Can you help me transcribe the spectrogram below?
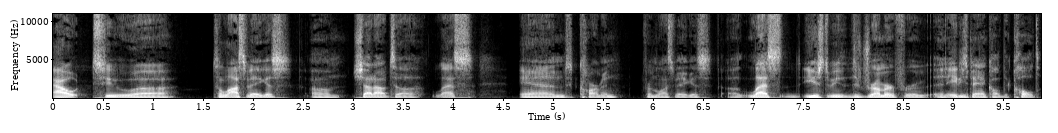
out to uh, to Las Vegas. Um, shout out to Les and Carmen from Las Vegas. Uh, Les used to be the drummer for an '80s band called The Cult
